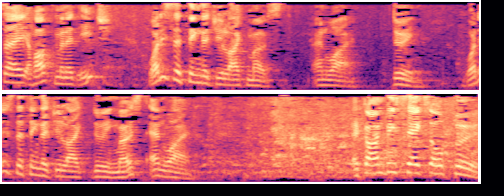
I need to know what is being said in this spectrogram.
say half a minute each, what is the thing that you like most and why? Doing. What is the thing that you like doing most and why? It can't be sex or food.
